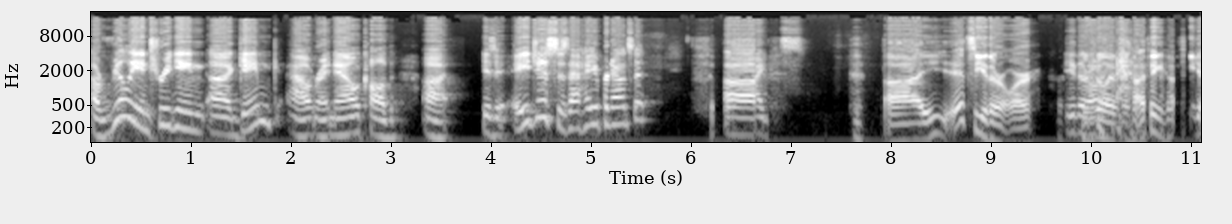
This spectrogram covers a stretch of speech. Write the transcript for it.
a really intriguing uh, game out right now called uh, is it Aegis? Is that how you pronounce it? Uh, Aegis. uh, it's either or. Either Usually. I think, I think,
